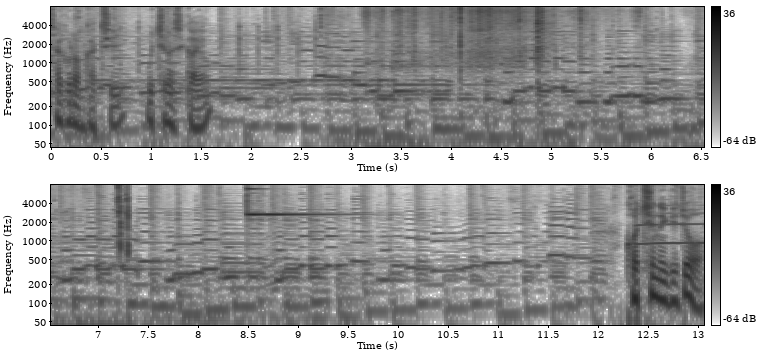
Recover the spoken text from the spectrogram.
자 그럼 같이 오칠하실까요? 거친흙이죠.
